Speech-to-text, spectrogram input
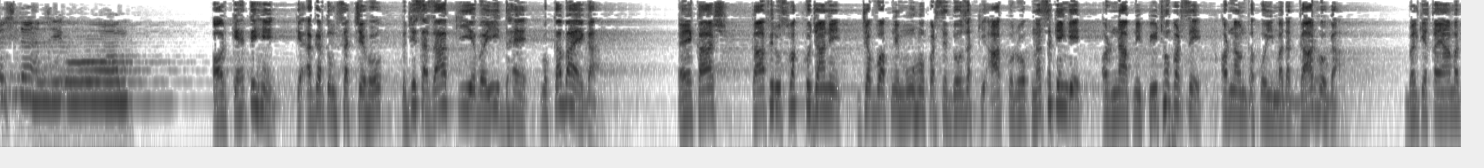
يستهزئون. اور کہتے ہیں کہ اگر تم سچے ہو تو جس عذاب کی یہ وعید ہے وہ کب آئے گا؟ اے کاش، کافر اس وقت کو جانے جب وہ اپنے منہوں پر سے دوزک کی آگ کو روک نہ سکیں گے اور نہ اپنی پیٹھوں پر سے اور نہ ان کا کوئی مددگار ہوگا، بلکہ قیامت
